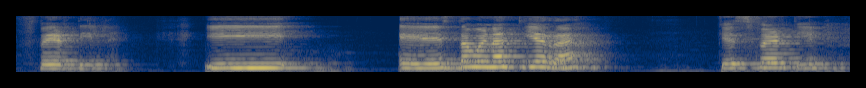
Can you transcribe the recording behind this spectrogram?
fértil. Y esta buena tierra, que es fértil,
